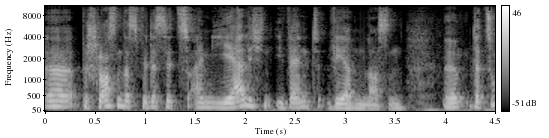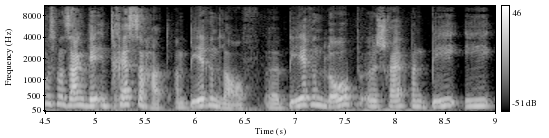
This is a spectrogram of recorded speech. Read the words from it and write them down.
äh, beschlossen, dass wir das jetzt zu einem jährlichen Event werden lassen. Äh, dazu muss man sagen, wer Interesse hat am Bärenlauf, äh, Bärenlob äh, schreibt man B-E-R-E-N-L-O-O-P.nl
